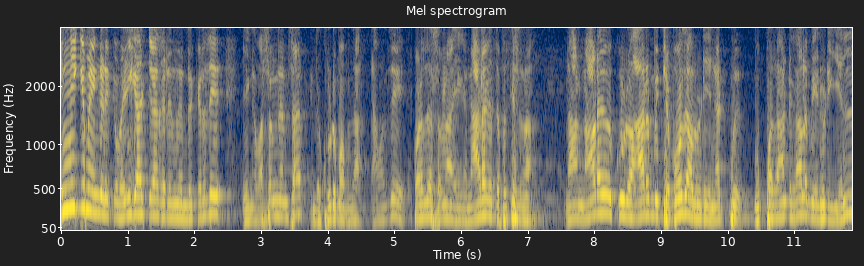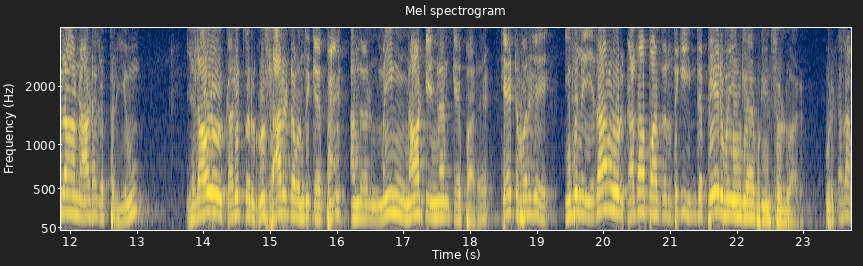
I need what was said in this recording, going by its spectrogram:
இன்றைக்கும் எங்களுக்கு வழிகாட்டியாக இருந்திருக்கிறது எங்கள் வசந்தன் சார் இந்த குடும்பம் தான். நான் வந்து குழந்தை சொன்னால் எங்கள் நாடகத்தை பற்றி சொன்னான். நான் நாடக குழு ஆரம்பித்த போது அவருடைய நட்பு முப்பது ஆண்டு காலம் என்னுடைய எல்லா நாடகத்திலையும் ஏதாவது ஒரு கருத்து இருக்கும் சார்கிட்ட வந்து கேட்பேன். அந்த மெயின் நாட் என்னன்னு கேட்பாரு. கேட்ட பிறகு இதில் ஏதாவது ஒரு கதாபாத்திரத்துக்கு இந்த பேர் வைங்க அப்படின்னு சொல்லுவார். ஒரு கதா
